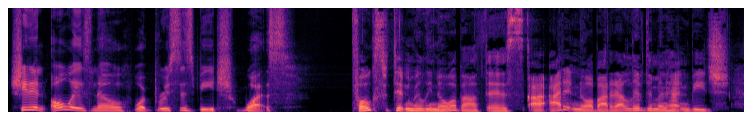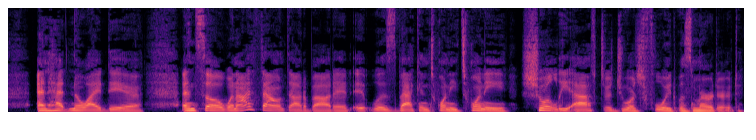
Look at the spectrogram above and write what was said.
she didn't always know what Bruce's Beach was folks didn't really know about this. I, I, didn't know about it. I lived in Manhattan Beach and had no idea. And so when I found out about it, it was back in 2020, shortly after George Floyd was murdered.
